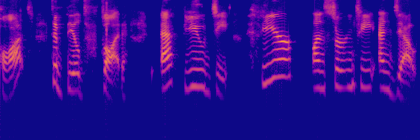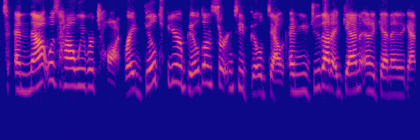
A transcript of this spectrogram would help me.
taught to build FUD, F U D, fear, uncertainty, and doubt. And that was how we were taught, right? Build fear, build uncertainty, build doubt. And you do that again and again and again.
